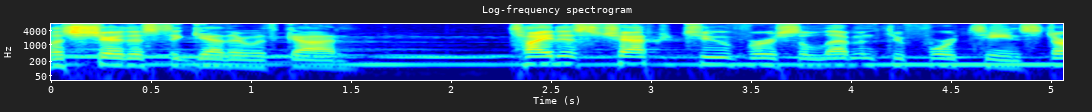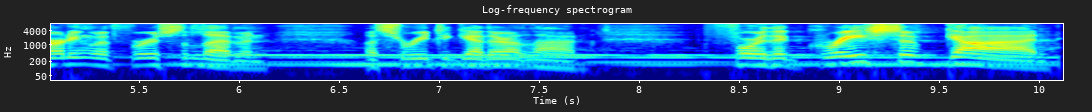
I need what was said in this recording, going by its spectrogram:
Let's share this together with God. Titus chapter 2, verse 11 through 14, starting with verse 11. Let's read together out loud. For the grace of God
